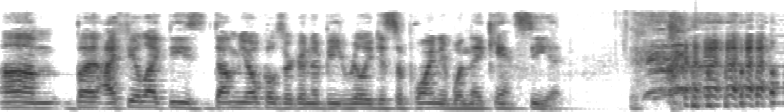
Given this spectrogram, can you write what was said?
Um, but I feel like these dumb yokels are going to be really disappointed when they can't see it.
